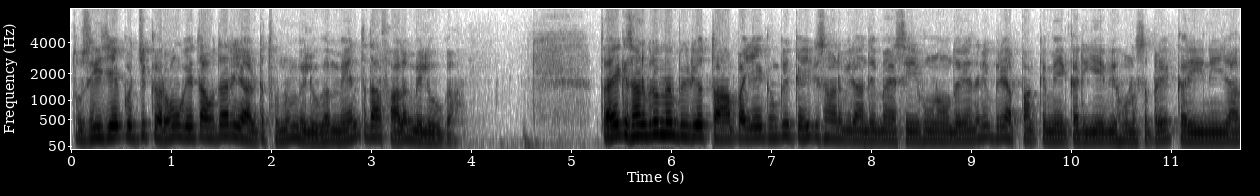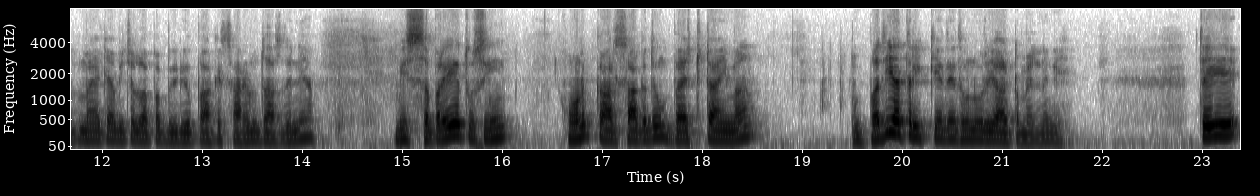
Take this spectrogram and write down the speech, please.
ਤੁਸੀਂ ਜੇ ਕੁਝ ਕਰੋਗੇ ਤਾਂ ਉਹਦਾ ਰਿਜ਼ਲਟ ਤੁਹਾਨੂੰ ਮਿਲੂਗਾ, ਮਿਹਨਤ ਦਾ ਫਲ ਮਿਲੂਗਾ। ਤਾਂ ਇਹ ਕਿਸਾਨ ਵੀਰੋ, ਮੈਂ ਵੀਡੀਓ ਤਾਂ ਪਾਈਏ ਕਿਉਂਕਿ ਕਈ ਕਿਸਾਨ ਵੀਰਾਂ ਦੇ ਮੈਸੇਜ ਹੁਣ ਆਉਂਦੇ ਰਹਿੰਦੇ ਨੇ, ਵੀਰੇ ਆਪਾਂ ਕਿਵੇਂ ਕਰੀਏ ਵੀ ਹੁਣ ਸਪਰੇਅ ਕਰੀ ਨਹੀਂ ਜਾਂ ਮੈਂ ਕਿਹਾ ਵੀ ਚਲੋ ਆਪਾਂ ਵੀਡੀਓ ਪਾ ਕੇ ਸਾਰਿਆਂ ਨੂੰ ਦੱਸ ਦਿੰਨੇ ਆ ਵੀ ਸਪਰੇਅ ਤੁਸੀਂ ਹੁਣ ਕਰ ਸਕਦੇ ਹੋ ਬੈਸਟ ਟਾਈਮ ਆ। ਵਧੀਆ ਤਰੀਕੇ ਦੇ ਤੁਹਾਨੂੰ ਰਿਜ਼ਲਟ ਮਿਲਣਗੇ। ਤੇ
